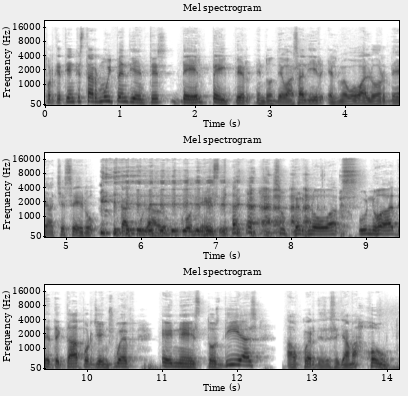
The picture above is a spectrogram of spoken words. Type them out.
porque tienen que estar muy pendientes del paper en donde va a salir el nuevo valor de H0 calculado con esta supernova 1A detectada por James Webb en estos días. Acuérdese, se llama HOPE,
